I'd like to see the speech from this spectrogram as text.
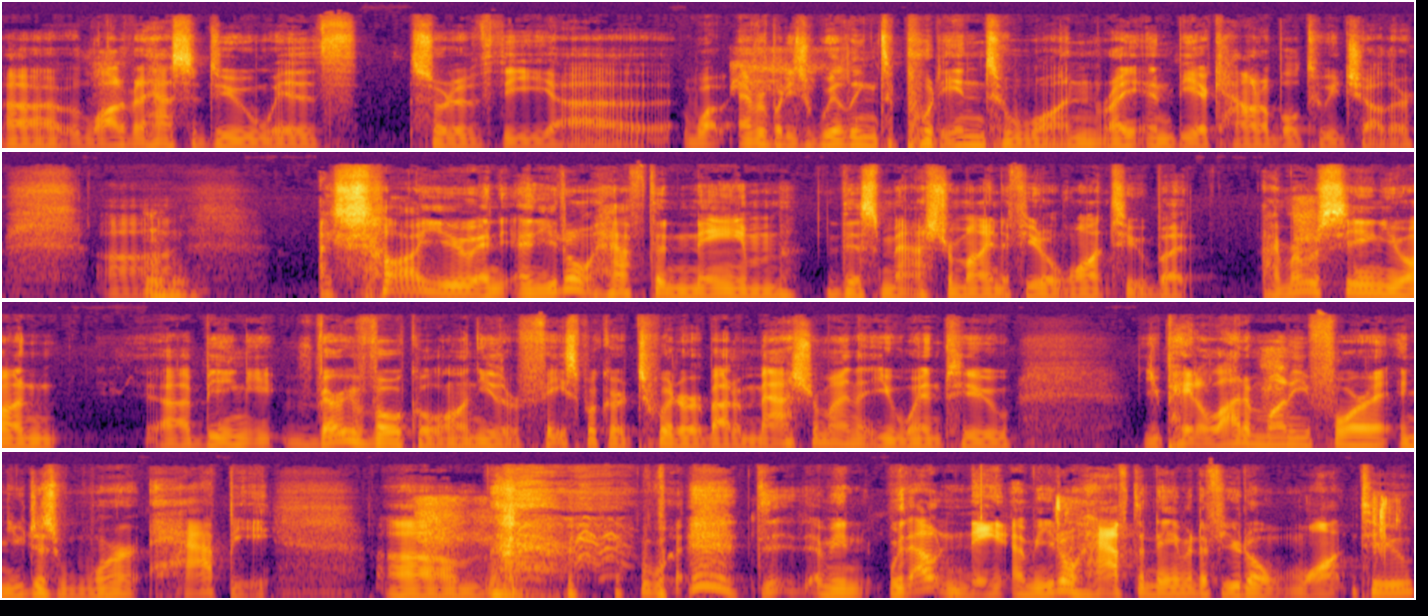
Uh, a lot of it has to do with sort of the uh, what everybody's willing to put into one, right, and be accountable to each other. Uh, mm-hmm. I saw you, and and you don't have to name this mastermind if you don't want to, but I remember seeing you on. Uh, being very vocal on either Facebook or Twitter about a mastermind that you went to you paid a lot of money for it and you just weren't happy. Um, I mean, without name, I mean, you don't have to name it if you don't want to.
